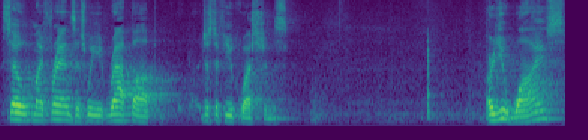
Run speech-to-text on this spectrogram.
So, my friends, as we wrap up, just a few questions. Are you wise?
